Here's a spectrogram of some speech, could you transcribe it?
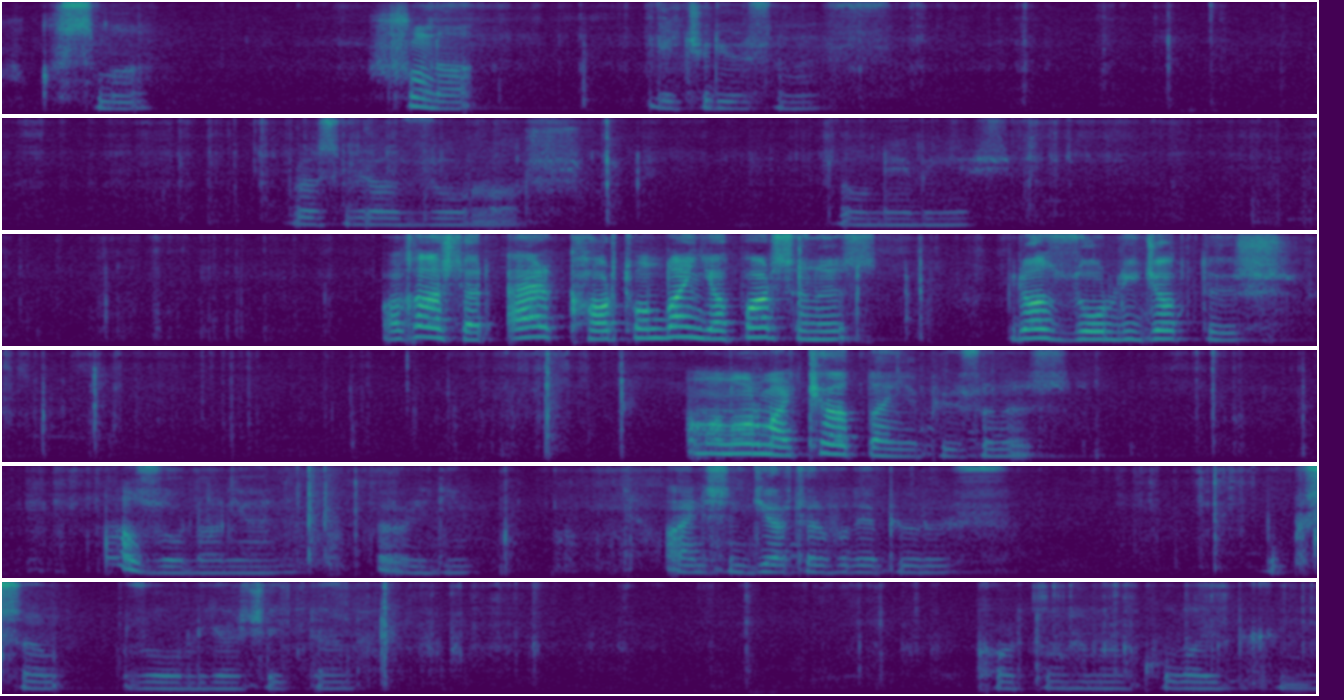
şu kısmı şuna geçiriyorsunuz. Burası biraz zorlar. Zorlayabilir. Arkadaşlar eğer kartondan yaparsanız biraz zorlayacaktır. Ama normal kağıttan yapıyorsunuz. Az zorlar yani. Öyle diyeyim. Aynısını diğer tarafa da yapıyoruz. Bu kısım zorlu gerçekten. Karton hemen kolay bükülüyor.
